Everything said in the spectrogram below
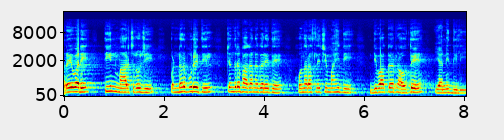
रविवारी तीन मार्च रोजी पंढरपूर येथील चंद्रभागानगर येथे होणार असल्याची माहिती दिवाकर रावते यांनी दिली.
